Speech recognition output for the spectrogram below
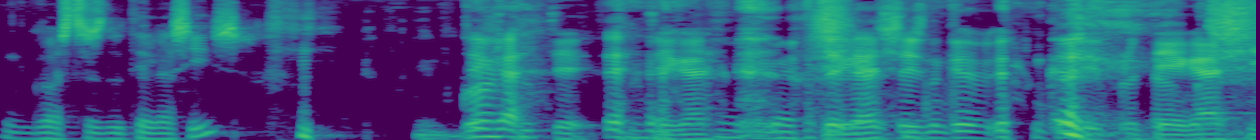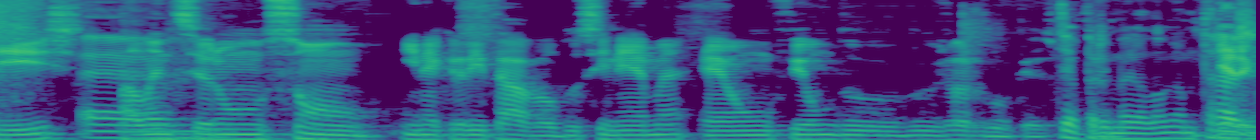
Gostas do THX? Gosto do. THX nunca vi. THX, além de ser um som inacreditável do cinema, é um filme do, do Jorge Lucas. Que é a primeira Get a longa-metragem.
